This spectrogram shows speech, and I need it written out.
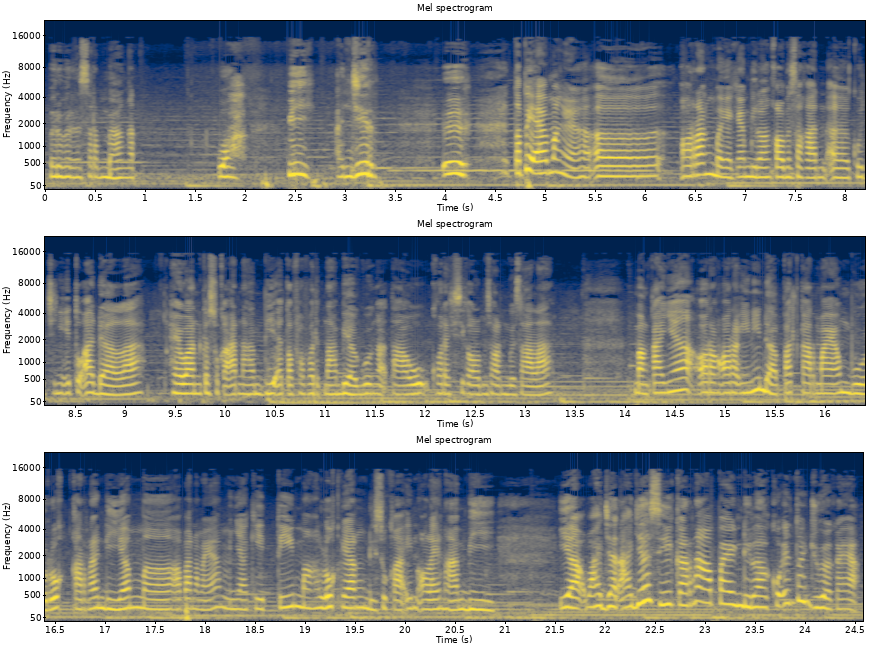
Bener-bener serem banget. Wah wih anjir uh, tapi emang ya uh, orang banyak yang bilang kalau misalkan uh, kucing itu adalah hewan kesukaan nabi atau favorit nabi ya gue nggak tahu koreksi kalau misalkan gue salah. Makanya orang-orang ini dapat karma yang buruk karena dia me, apa namanya menyakiti makhluk yang disukain oleh nabi. Ya wajar aja sih karena apa yang dilakuin tuh juga kayak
